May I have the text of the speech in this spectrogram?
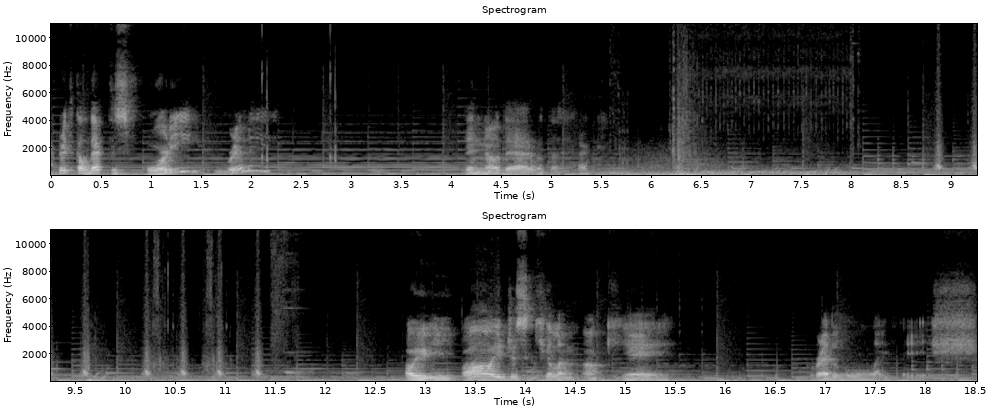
A critical depth is 40? Really? Didn't know that. What the heck? Oh, you, you, oh, you just kill him. Okay. Red light fish.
